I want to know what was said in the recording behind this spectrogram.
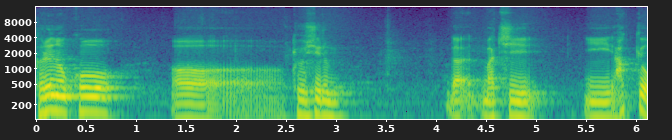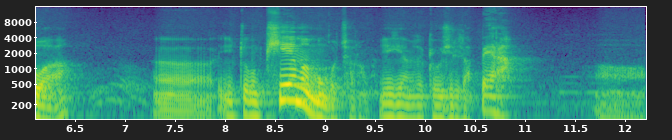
그래 놓고 어 교실은 나- 마치 이 학교와 어, 이쪽은 피해만 본 것처럼 얘기하면서 교실을 다 빼라. 어,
